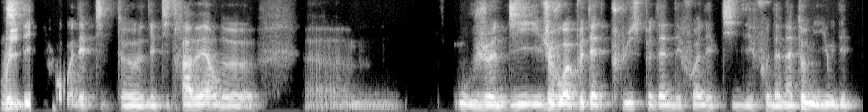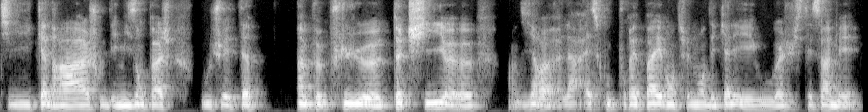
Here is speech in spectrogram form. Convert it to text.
petits défauts, des petites, des petits travers de où je dis, je vois peut-être plus, peut-être des fois des petits défauts d'anatomie ou des petits cadrages ou des mises en page où je vais être un peu plus euh, touchy, euh, en dire euh, là, est-ce qu'on pourrait pas éventuellement décaler ou ajuster ça, mais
